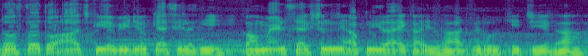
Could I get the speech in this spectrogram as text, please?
दोस्तों तो आज की ये वीडियो कैसी लगी? कमेंट सेक्शन में अपनी राय का इजहार ज़रूर कीजिएगा।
